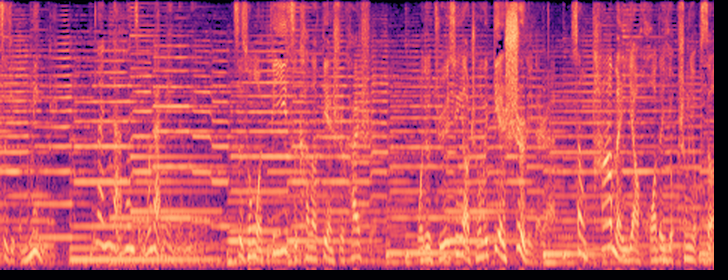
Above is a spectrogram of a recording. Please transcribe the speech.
自己的命运。那你打算怎么改变你的命运？自从我第一次看到电视开始，我就决心要成为电视里的人，像他们一样活得有声有色。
